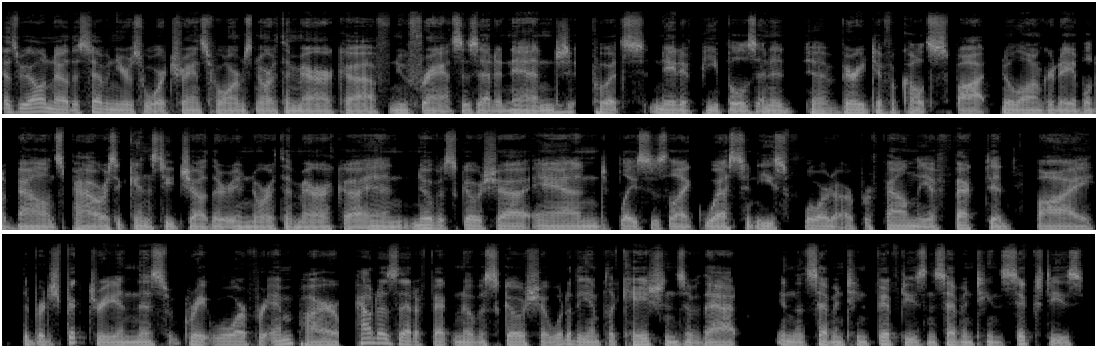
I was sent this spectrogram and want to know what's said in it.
As we all know, the Seven Years' War transforms North America. New France is at an end, puts Native peoples in a, a, very difficult spot, no longer able to balance powers against each other in North America. And Nova Scotia and places like West and East Florida are profoundly affected by the British victory in this great war for empire. How does that affect Nova Scotia? What are the implications of that in the 1750s and 1760s?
